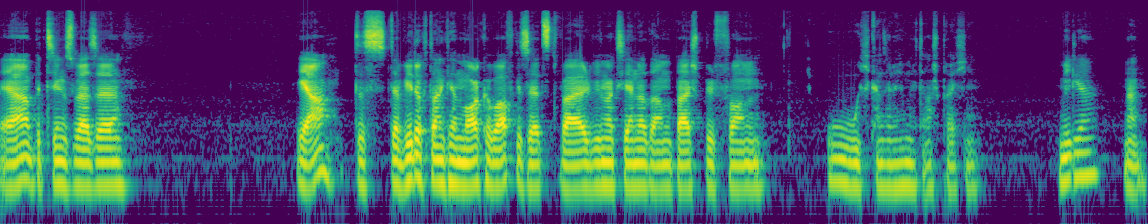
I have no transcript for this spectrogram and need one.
Ja, beziehungsweise, ja, das, da wird auch dann kein Markup aufgesetzt, weil, wie man gesehen hat, am Beispiel von, uh, ich kann es nicht aussprechen. Migla? Nein.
